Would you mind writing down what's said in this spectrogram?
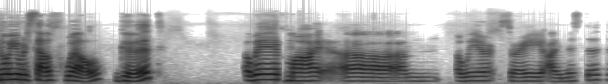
Know yourself well. Good. Aware of my um, aware. Sorry, I missed it.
